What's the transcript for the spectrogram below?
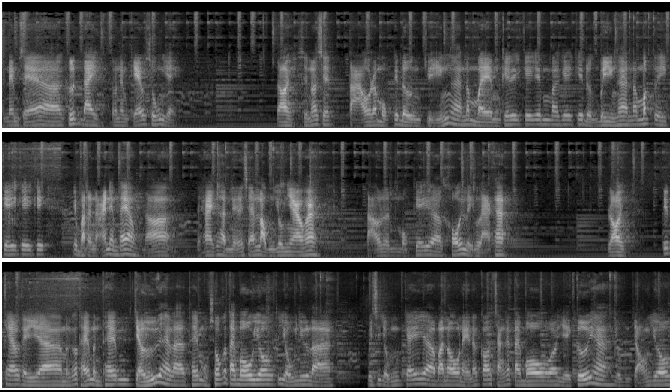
Anh em sẽ à, click đây xong anh em kéo xuống vậy. Rồi thì nó sẽ tạo ra một cái đường chuyển ha, nó mềm cái cái cái cái, cái đường biên ha nó mất đi cái cái cái cái vạch hồi nãy anh em thấy không? Đó thì hai cái hình này nó sẽ lồng vô nhau ha tạo nên một cái à, khối liền lạc ha. Rồi tiếp theo thì à, mình có thể mình thêm chữ hay là thêm một số cái typo vô ví dụ như là mình sử dụng cái ờ, pano này nó có sẵn cái typo về cưới ha dùng mình chọn vô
